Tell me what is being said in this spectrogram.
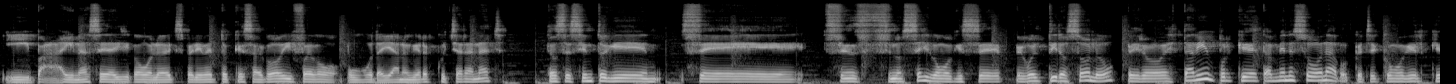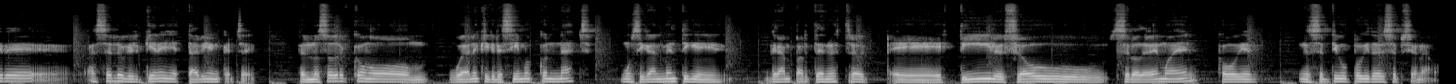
y pa, y nace ahí como los experimentos que sacó y fue como, puta, ya no quiero escuchar a Nach. Entonces siento que se, se- se- no sé, como que se pegó el tiro solo, pero está bien porque también es su bola, pues, ¿cachai? Como que él quiere hacer lo que él quiere y está bien, ¿cachai? Pero nosotros como weones que crecimos con Nach musicalmente y que gran parte de nuestro eh, estilo y flow se lo debemos a él, como que nos sentimos un poquito decepcionados,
